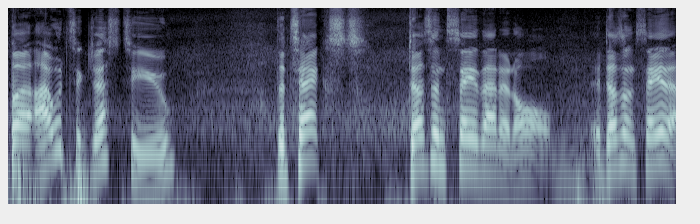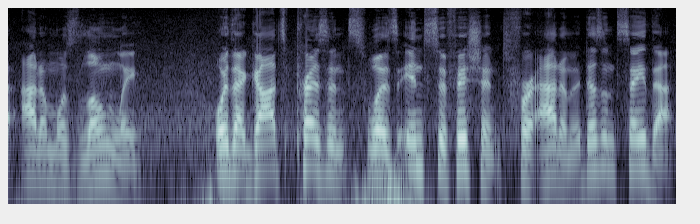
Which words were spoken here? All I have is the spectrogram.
But I would suggest to you the text doesn't say that at all. It doesn't say that Adam was lonely or that God's presence was insufficient for Adam. It doesn't say that.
